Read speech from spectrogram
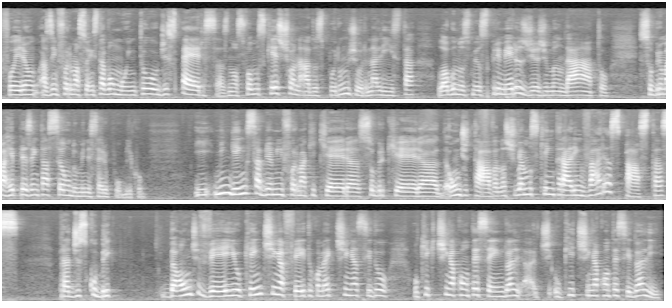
foram as informações estavam muito dispersas. Nós fomos questionados por um jornalista, logo nos meus primeiros dias de mandato, sobre uma representação do Ministério Público. E ninguém sabia me informar o que, que era, sobre o que era, onde estava. Nós tivemos que entrar em várias pastas para descobrir de onde veio, quem tinha feito, como é que tinha sido, o que, que tinha acontecendo, o que tinha acontecido ali.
